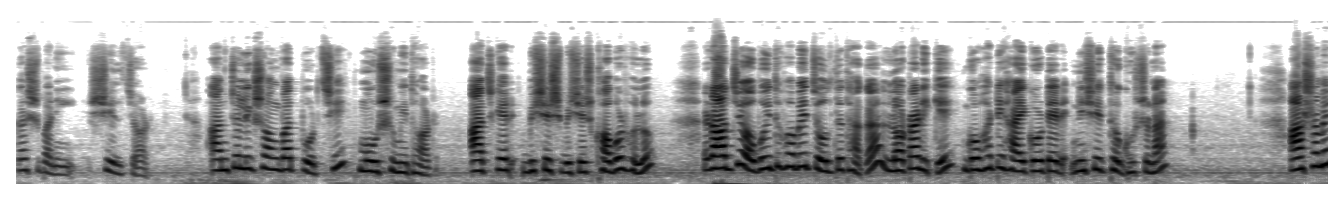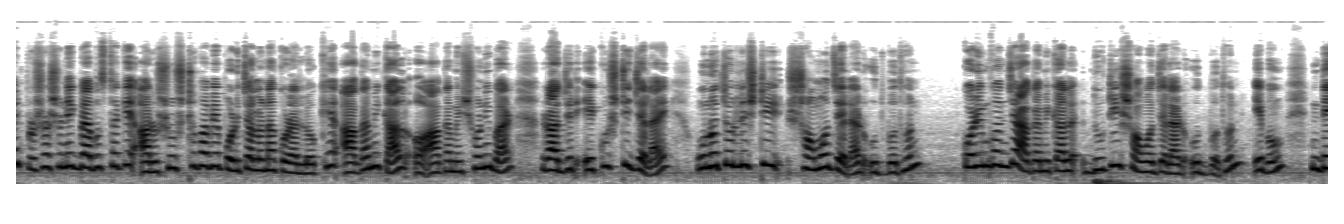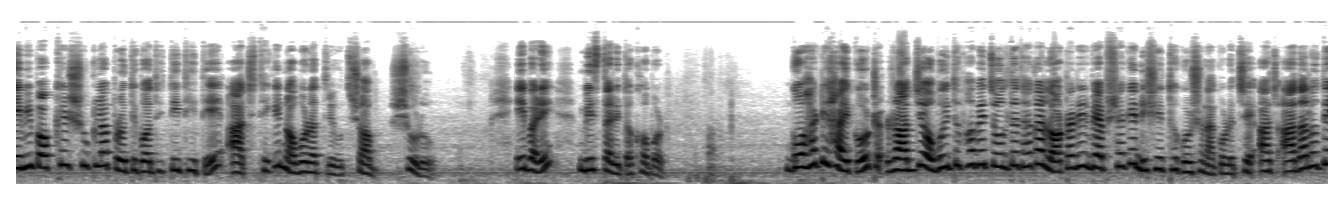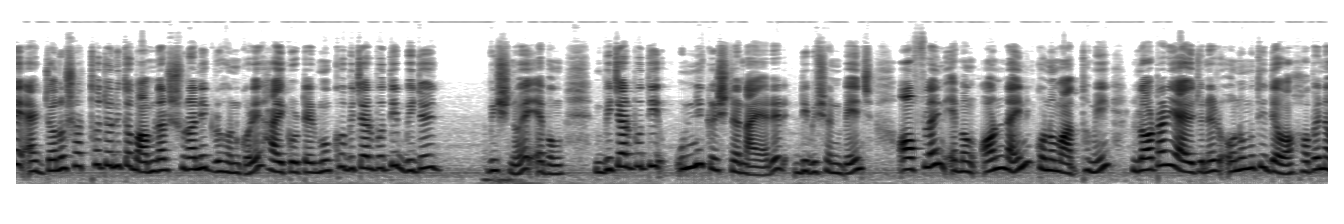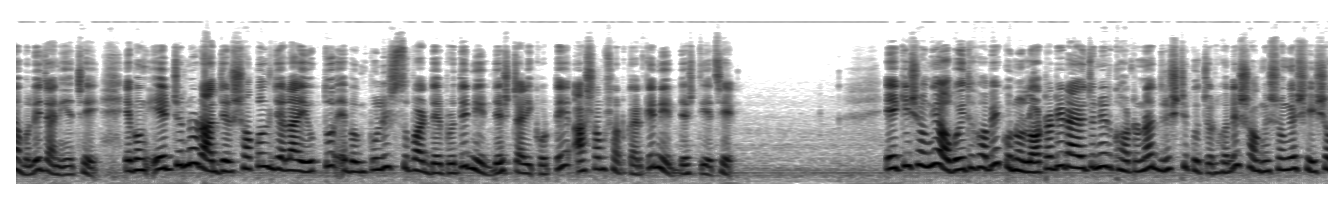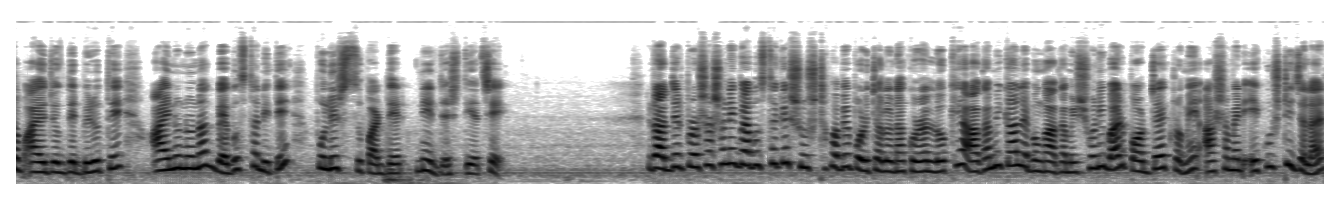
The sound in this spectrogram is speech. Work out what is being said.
আকাশবাণী, শিলচর। আঞ্চলিক সংবাদ পড়ছি মৌসুমি ধর আজকের বিশেষ বিশেষ খবর হল, রাজ্যে অবৈধভাবে চলতে থাকা লটারিকে গৌহাটি হাইকোর্টের নিষিদ্ধ ঘোষণা। আসামের প্রশাসনিক ব্যবস্থাকে আরও সুষ্ঠুভাবে পরিচালনা করার লক্ষ্যে আগামীকাল ও আগামী শনিবার রাজ্যের একুশটি জেলায় উনচল্লিশটি সমজেলার উদ্বোধন। করিমগঞ্জে আগামীকাল দুটি সমজেলার উদ্বোধন এবং দেবীপক্ষের শুক্লা প্রতিপদ তিথিতে আজ থেকে নবরাত্রি উৎসব শুরু। এবারে বিস্তারিত খবর। গুয়াহাটি হাইকোর্ট রাজ্যে অবৈধভাবে চলতে থাকা লটারির ব্যবসাকে নিষিদ্ধ ঘোষণা করেছে। আজ আদালতে এক জনস্বার্থজনিত মামলার শুনানি গ্রহণ করে হাইকোর্টের মুখ্য বিচারপতি বিজয় বিষ্ণয় এবং বিচারপতি উন্নিকৃষ্ণ নায়ারের ডিভিশন বেঞ্চ অফলাইন এবং অনলাইন কোনো মাধ্যমেই লটারি আয়োজনের অনুমতি দেওয়া হবে না বলে জানিয়েছে এবং এর জন্য রাজ্যের সকল জেলা আয়ুক্ত এবং পুলিশ সুপারদের প্রতি নির্দেশ জারি করতে আসাম সরকারকে নির্দেশ দিয়েছে। একই সঙ্গে অবৈধভাবে কোনো লটারির আয়োজনের ঘটনা দৃষ্টিগোচর হলে সঙ্গে সঙ্গে সেই সব আয়োজকদের বিরুদ্ধে আইনানুগ ব্যবস্থা নিতে পুলিশ সুপারদের নির্দেশ দিয়েছে। রাজ্যের প্রশাসনিক ব্যবস্থাকে সুষ্ঠুভাবে পরিচালনা করার লক্ষ্যে আগামীকাল এবং আগামী শনিবার পর্যায়ক্রমে আসামের একুশটি জেলার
